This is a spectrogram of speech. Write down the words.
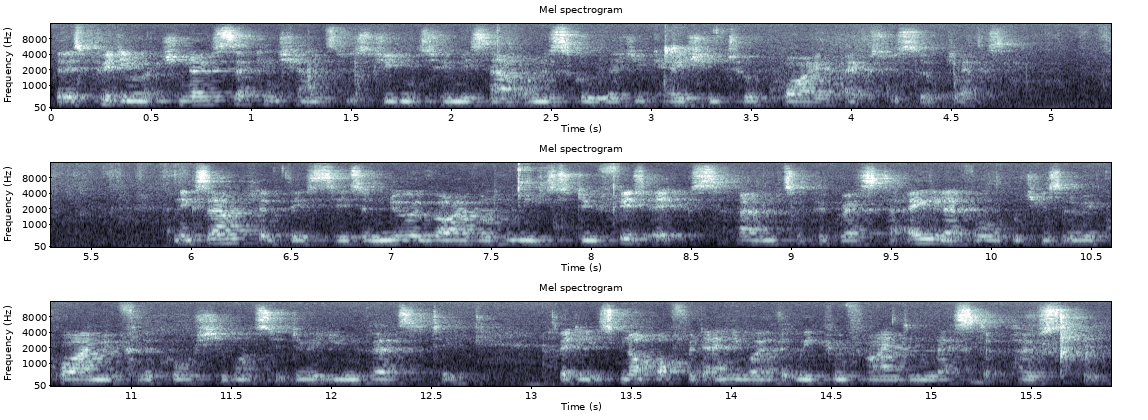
There's pretty much no second chance for students who miss out on a school education to acquire extra subjects. An example of this is a new arrival who needs to do physics um, to progress to A-level, which is a requirement for the course she wants to do at university, but it's not offered anywhere that we can find in Leicester post-school.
